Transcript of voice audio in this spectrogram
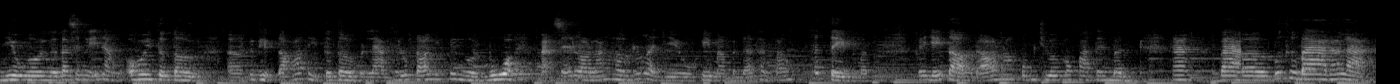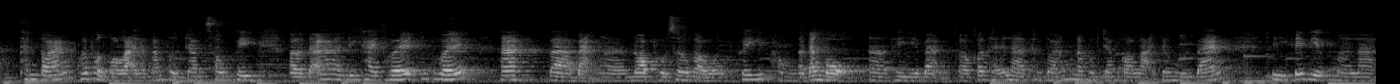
nhiều người người ta sẽ nghĩ rằng ôi từ từ à, cái việc đó thì từ từ mình làm thì lúc đó. Những cái người mua bạn sẽ lo lắng hơn rất là nhiều khi mà mình đã thanh toán hết tiền mà cái giấy tờ đó nó cũng chưa có qua tên mình ha. Và uh, bước thứ ba đó là thanh toán với phần còn lại là 5% sau khi ờ, đã đi khai thuế thuế ha. Và bạn ờ, nộp hồ sơ vào cái phòng đăng bộ à, thì bạn có thể là thanh toán 5% còn lại cho người bán. Thì cái việc mà là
